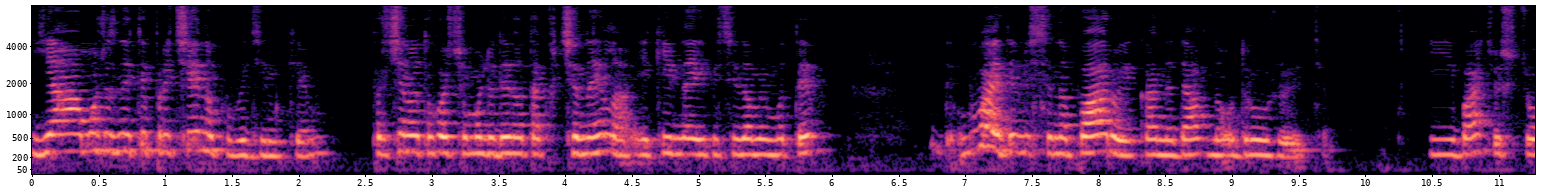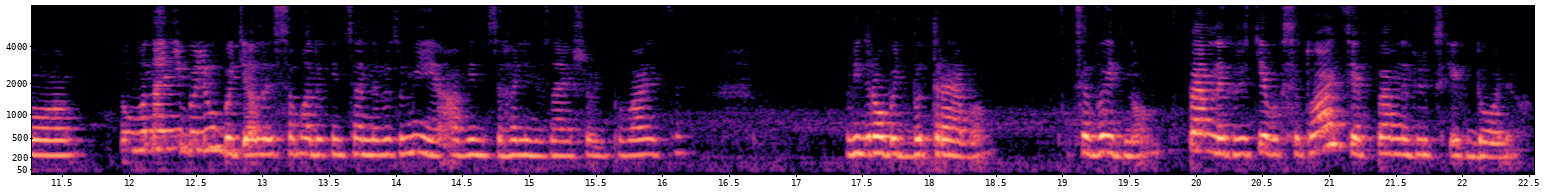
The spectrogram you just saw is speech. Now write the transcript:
я можу знайти причину поведінки, причину того, чому людина так вчинила, який в неї підсвідомий мотив. Буває, дивлюся на пару, яка недавно одружується. І бачу, що ну, вона ніби любить, але сама до кінця не розуміє, а він взагалі не знає, що відбувається. Він робить, бо треба. Це видно в певних життєвих ситуаціях, в певних людських долях.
